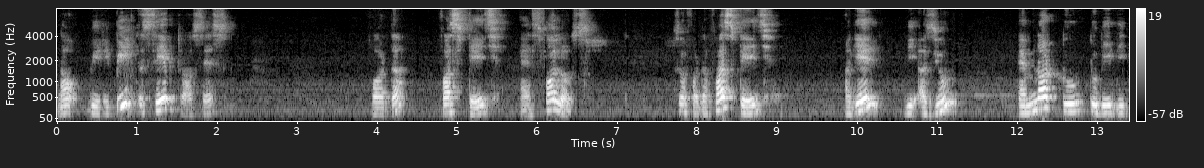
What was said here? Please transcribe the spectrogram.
Now we repeat the same process for the first stage as follows. So for the first stage, again we assume M02 to be the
